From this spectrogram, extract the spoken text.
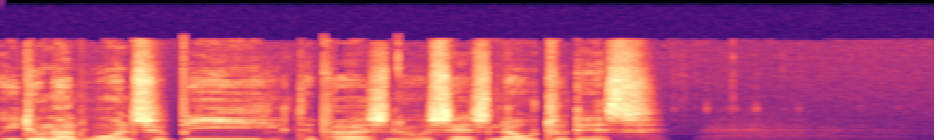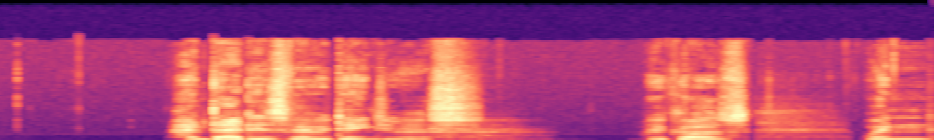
We do not want to be the person who says no to this. And that is very dangerous because when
